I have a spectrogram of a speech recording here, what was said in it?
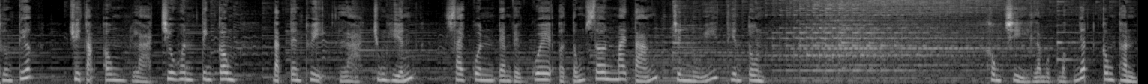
thương tiếc, truy tặng ông là Chiêu Huân Tinh Công, đặt tên Thụy là Trung Hiến, sai quân đem về quê ở Tống Sơn mai táng trên núi Thiên Tôn. Không chỉ là một bậc nhất công thần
